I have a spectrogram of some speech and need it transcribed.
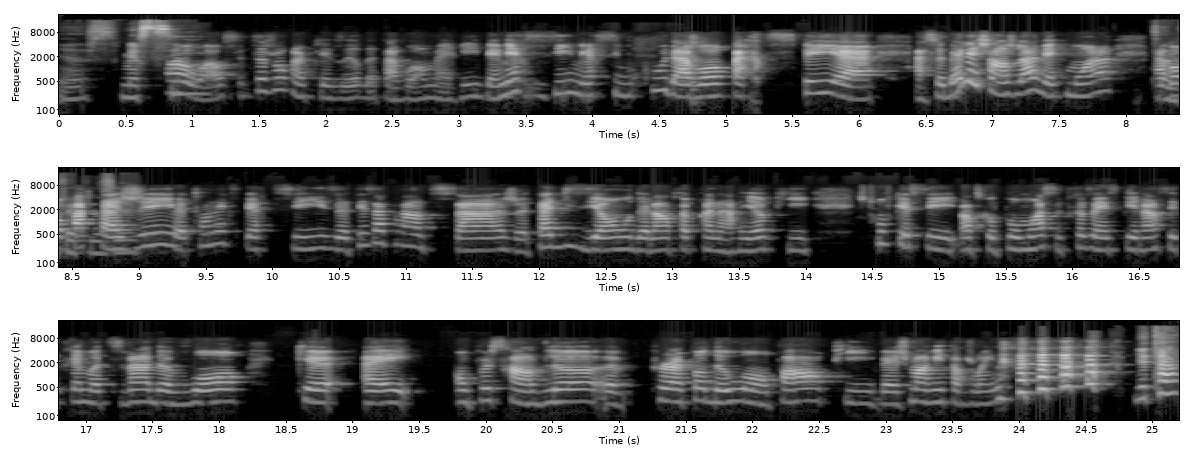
Yes. Merci. Oh, wow. C'est toujours un plaisir de t'avoir, Marie. Bien, merci. Merci beaucoup d'avoir participé à, ce bel échange-là avec moi, d'avoir partagé euh, ton expertise, tes apprentissages, ta vision de l'entrepreneuriat. Puis, je trouve que c'est, en tout cas, pour moi, c'est très inspirant, c'est très motivant de voir que, hey, on peut se rendre là, euh, peu importe de où on part, puis ben, je m'en viens te rejoindre. Il est temps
